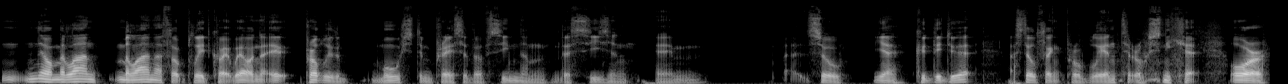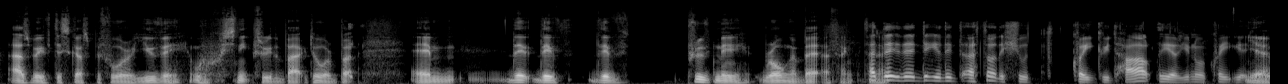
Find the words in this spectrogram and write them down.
no, Milan. Milan, I thought played quite well, and it, probably the most impressive I've seen them this season. Um, so yeah, could they do it? I still think probably Inter will sneak it, or as we've discussed before, Juve will sneak through the back door. But um, they, they've they've proved me wrong a bit. I think. I, they, they, I thought they showed quite good heart there. You know, quite. Yeah.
